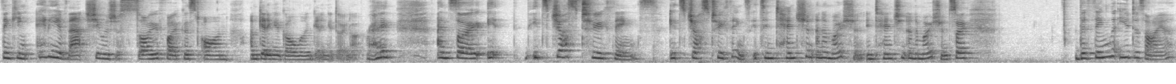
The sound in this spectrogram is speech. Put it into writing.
thinking any of that. She was just so focused on I'm getting a goal and I'm getting a donut, right? And so it it's just two things. It's just two things. It's intention and emotion, intention and emotion. So the thing that you desire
